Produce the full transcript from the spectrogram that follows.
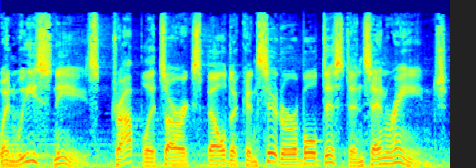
when we sneeze, droplets are expelled a considerable distance and range.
